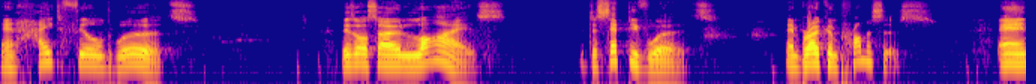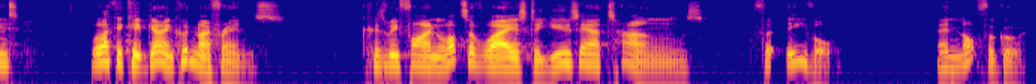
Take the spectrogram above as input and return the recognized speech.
and hate filled words. There's also lies, deceptive words, and broken promises. And, well, I could keep going, couldn't I, friends? Because we find lots of ways to use our tongues for evil and not for good.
